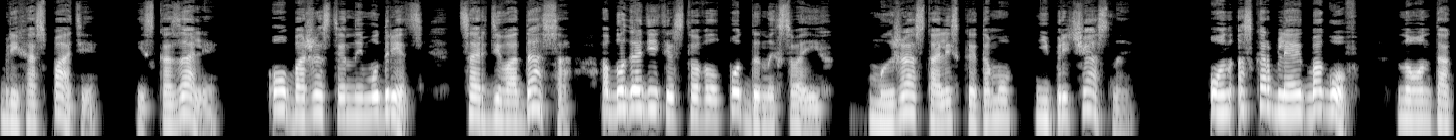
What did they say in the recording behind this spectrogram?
Брихаспати и сказали, «О, божественный мудрец, царь Дивадаса облагодетельствовал подданных своих, мы же остались к этому непричастны. Он оскорбляет богов, но он так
